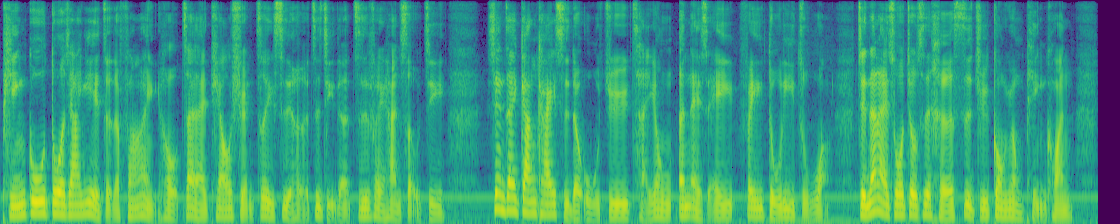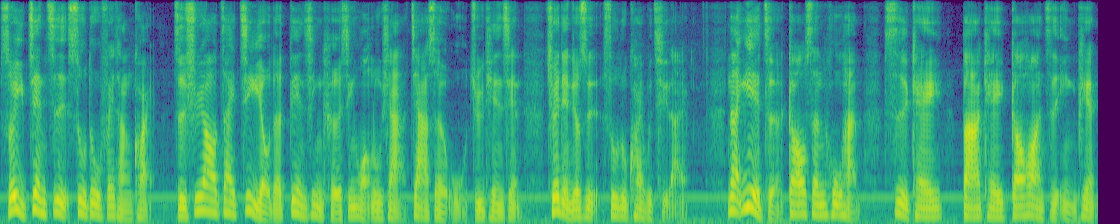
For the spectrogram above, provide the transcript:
评估多家业者的方案以后，再来挑选最适合自己的资费和手机。现在刚开始的五 G 采用 NSA 非独立组网，简单来说就是和四 G 共用频宽，所以建置速度非常快。只需要在既有的电信核心网络下架设五 G 天线，缺点就是速度快不起来。那业者高声呼喊四 K、八 K 高画质影片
